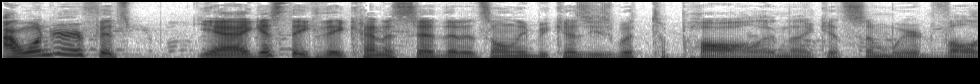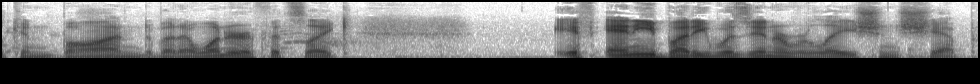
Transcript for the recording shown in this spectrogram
I wonder if it's yeah. I guess they they kind of said that it's only because he's with T'Pol and like it's some weird Vulcan bond. But I wonder if it's like if anybody was in a relationship,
